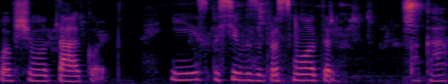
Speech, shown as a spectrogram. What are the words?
В общем, вот так вот. И спасибо за просмотр. Пока.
